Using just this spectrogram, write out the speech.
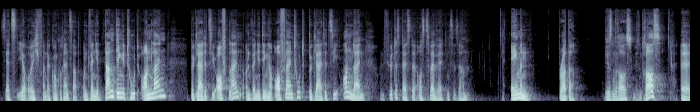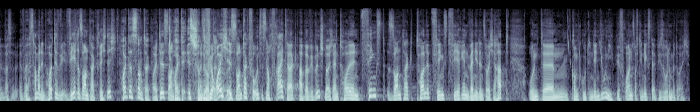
setzt ihr euch von der Konkurrenz ab. Und wenn ihr dann Dinge tut online, begleitet sie offline und wenn ihr Dinge offline tut, begleitet sie online und führt das Beste aus zwei Welten zusammen. Amen, Brother. Wir sind raus. Wir sind raus. Äh, was, was haben wir denn? Heute wäre Sonntag, richtig? Heute ist Sonntag. Heute ist Sonntag. Heute ist schon also Sonntag. für euch ist Sonntag, für uns ist noch Freitag, aber wir wünschen euch einen tollen Pfingstsonntag, tolle Pfingstferien, wenn ihr denn solche habt. Und ähm, kommt gut in den Juni. Wir freuen uns auf die nächste Episode mit euch.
